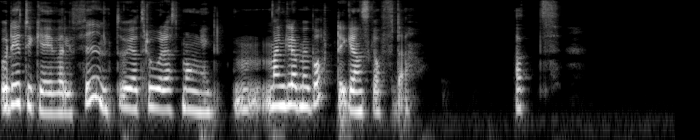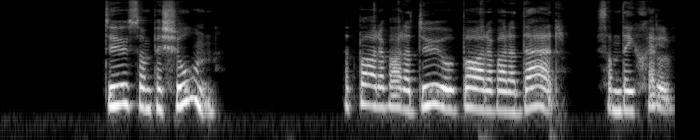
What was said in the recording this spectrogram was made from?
Och det tycker jag är väldigt fint och jag tror att många, man glömmer bort det ganska ofta. Att du som person, att bara vara du och bara vara där som dig själv,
